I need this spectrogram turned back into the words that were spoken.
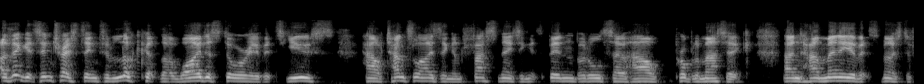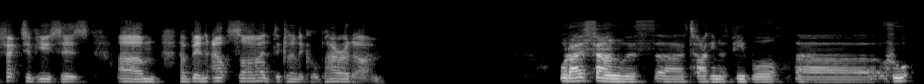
I think it's interesting to look at the wider story of its use, how tantalizing and fascinating it's been, but also how problematic, and how many of its most effective uses um, have been outside the clinical paradigm what I've found with uh, talking with people uh, who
